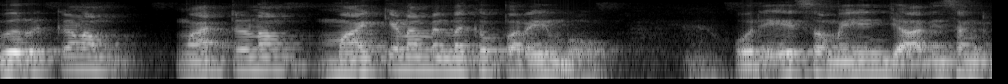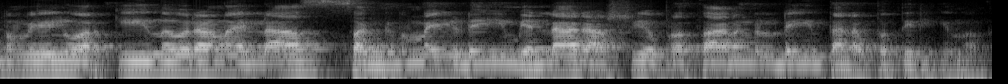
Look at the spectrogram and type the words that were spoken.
വെറുക്കണം മാറ്റണം മായ്ക്കണം എന്നൊക്കെ പറയുമ്പോൾ ഒരേ സമയം ജാതി സംഘടനയിൽ വർക്ക് ചെയ്യുന്നവരാണ് എല്ലാ സംഘടനയുടെയും എല്ലാ രാഷ്ട്രീയ പ്രസ്ഥാനങ്ങളുടെയും തലപ്പത്തിരിക്കുന്നത്.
